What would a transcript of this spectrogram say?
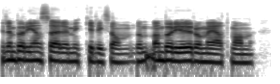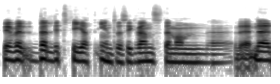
till en början så är det mycket liksom, de, man börjar ju då med att man det är en väldigt fet introsekvens där man, eh, när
